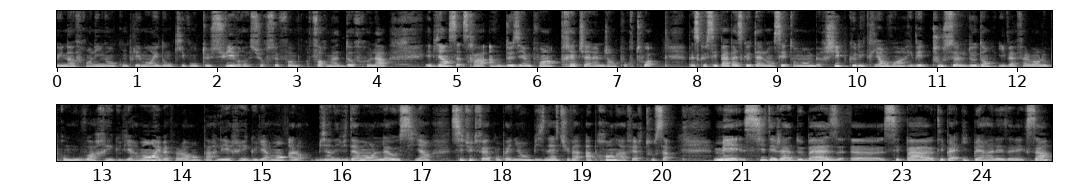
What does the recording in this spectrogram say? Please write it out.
une, offre en ligne en complément et donc qui vont te suivre sur ce format d'offre-là, eh bien, ça sera un deuxième point très challengeant pour toi. Parce que c'est pas parce que tu as lancé ton membership que les clients vont arriver tout seuls dedans. Il va falloir le promouvoir régulièrement, il va falloir en parler régulièrement. Alors, bien évidemment, là aussi, hein, si tu te fais accompagner en business, tu vas apprendre à faire tout ça. Mais si déjà de base euh, c'est pas t'es pas hyper à l'aise avec ça,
